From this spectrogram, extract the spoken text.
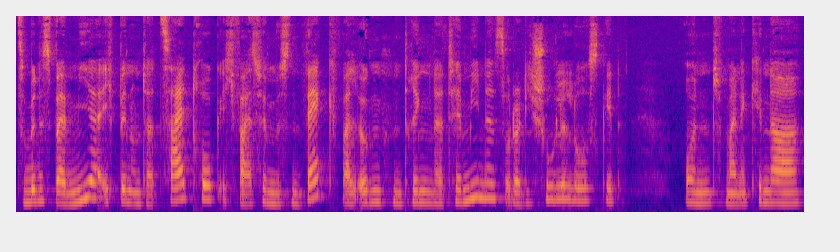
zumindest bei mir, ich bin unter Zeitdruck, ich weiß, wir müssen weg, weil irgendein dringender Termin ist oder die Schule losgeht. Und meine Kinder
